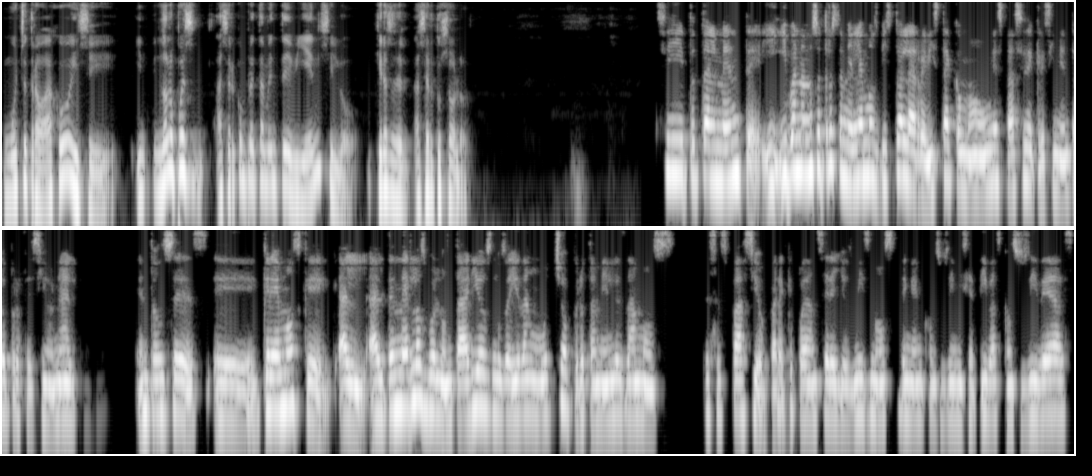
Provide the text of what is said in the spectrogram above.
mucho trabajo y si y no lo puedes hacer completamente bien si lo quieres hacer, hacer tú solo. Sí, totalmente. Y, y, bueno, nosotros también le hemos visto a la revista como un espacio de crecimiento profesional. Entonces, eh, creemos que al, al tener los voluntarios nos ayudan mucho, pero también les damos ese espacio para que puedan ser ellos mismos, vengan con sus iniciativas, con sus ideas,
